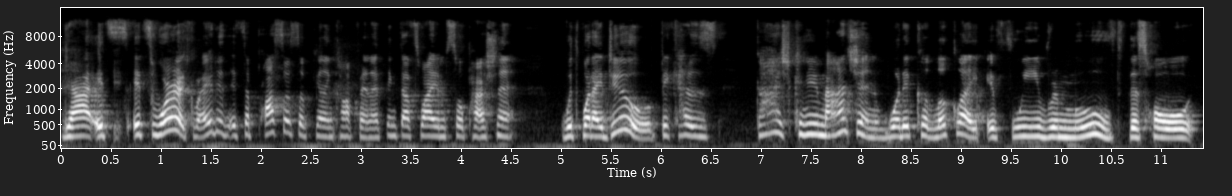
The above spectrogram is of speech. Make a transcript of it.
Yeah, it's it's work, right? It's a process of feeling confident. I think that's why I'm so passionate with what I do because gosh, can you imagine what it could look like if we removed this whole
